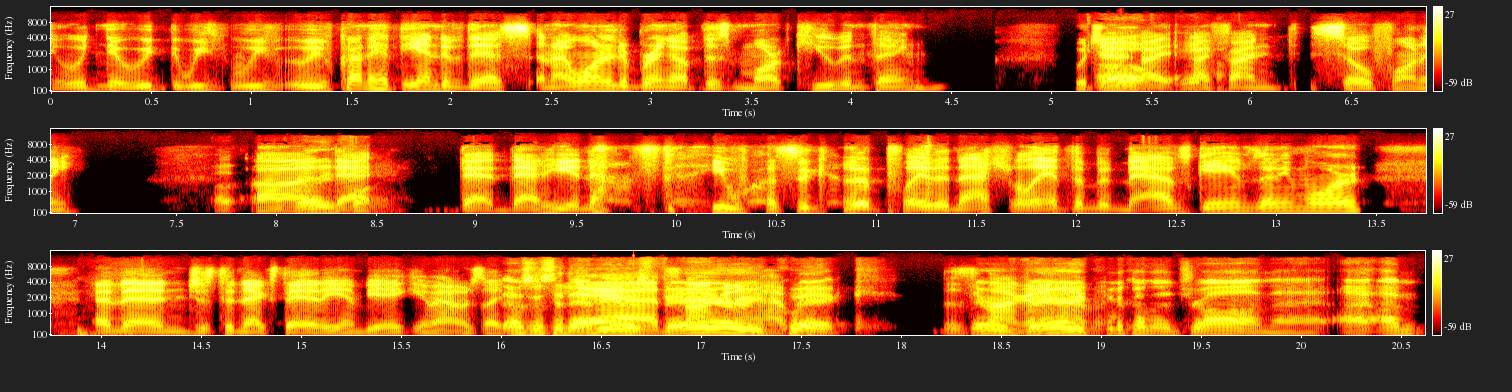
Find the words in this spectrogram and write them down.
we, we, we, we've we've kind of hit the end of this, and I wanted to bring up this Mark Cuban thing, which Oh, I, I, yeah. I find so funny. Uh, Uh, very that funny. that that he announced that he wasn't going to play the national anthem at Mavs games anymore, and then just the next day the NBA came out and was like, I was gonna say the yeah, NBA was it's not very happen. quick. This They were very happen." quick on the draw on that. I, I'm.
